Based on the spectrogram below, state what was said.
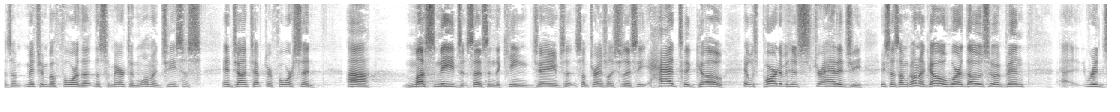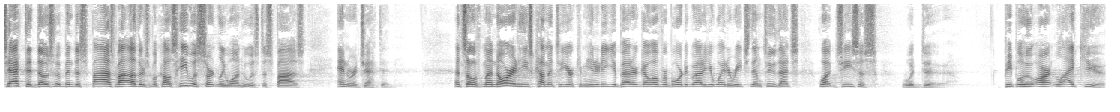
As I mentioned before, the, the Samaritan woman, Jesus in John chapter 4 said, uh, must needs, it says in the King James, uh, some translations says he had to go. It was part of his strategy. He says, I'm going to go where those who have been uh, rejected, those who have been despised by others, because he was certainly one who was despised and rejected. And so, if minorities come into your community, you better go overboard to go out of your way to reach them too. That's what Jesus would do. People who aren't like you,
